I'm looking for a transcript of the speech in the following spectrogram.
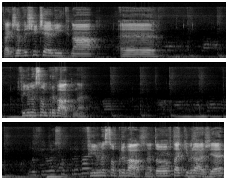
Także wyślijcie link na... E, filmy są prywatne. No filmy są prywatne. Filmy są prywatne, to w takim razie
